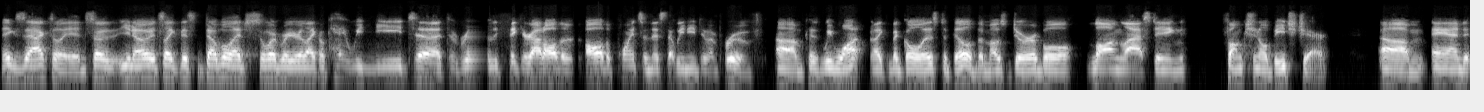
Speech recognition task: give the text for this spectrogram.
Exactly. And so, you know, it's like this double-edged sword where you're like, okay, we need to to really figure out all the all the points in this that we need to improve. Um, because we want like the goal is to build the most durable, long-lasting, functional beach chair. Um, and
